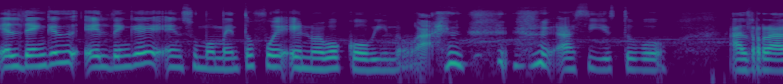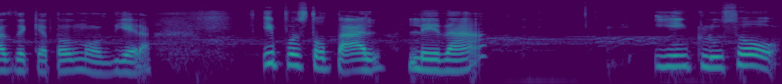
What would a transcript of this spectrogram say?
El dengue, el dengue en su momento fue el nuevo COVID, ¿no? Así estuvo al ras de que a todos nos diera. Y pues total, le da. Y incluso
